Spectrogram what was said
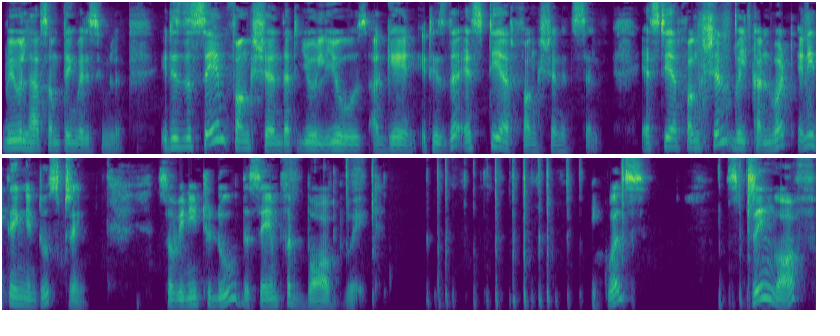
we will have something very similar. It is the same function that you will use again. It is the str function itself. str function will convert anything into string. So we need to do the same for bob weight equals string of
